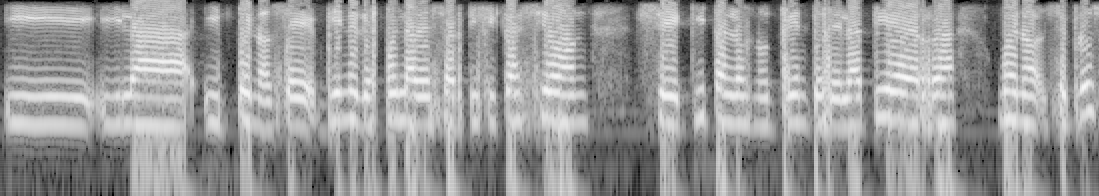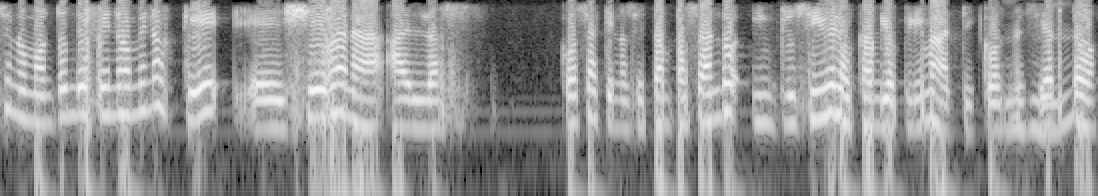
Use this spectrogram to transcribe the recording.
y, y la y bueno, se viene después la desertificación, se quitan los nutrientes de la tierra, bueno, se producen un montón de fenómenos que eh, llevan a, las cosas que nos están pasando, inclusive los cambios climáticos, ¿no es cierto?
